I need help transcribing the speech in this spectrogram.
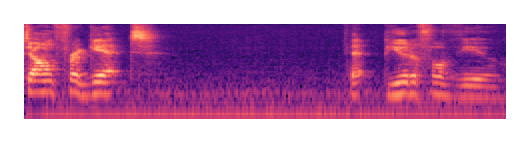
don't forget that beautiful view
